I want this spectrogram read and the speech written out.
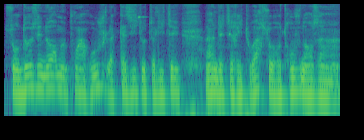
sont deux énormes points rouges. La quasi-totalité hein, des territoires se retrouve dans, un,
